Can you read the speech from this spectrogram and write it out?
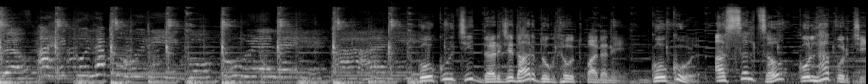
चव. आहे कोल्हापुरी गोकुळ लय भारी. गोकुळची दर्जेदार दुग्ध उत्पादने. गोकुळ अस्सल चव कोल्हापूरची.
